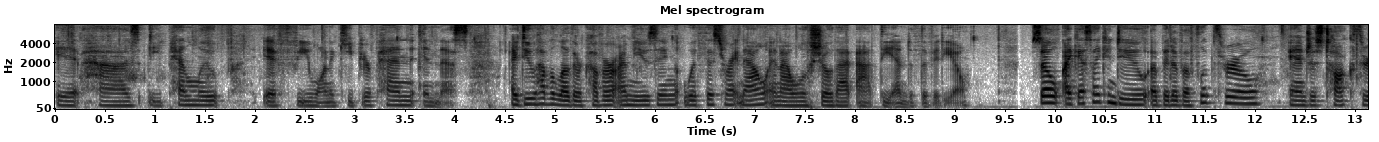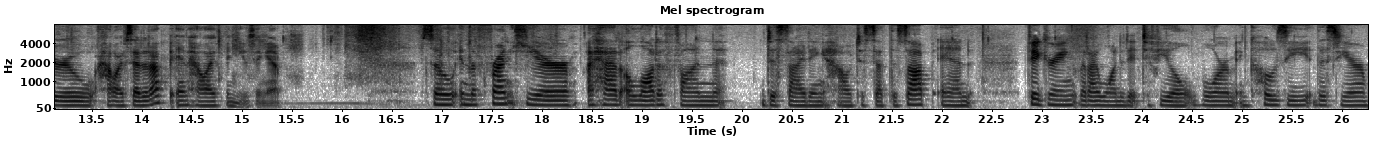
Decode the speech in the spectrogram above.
it has a pen loop if you want to keep your pen in this. I do have a leather cover I'm using with this right now, and I will show that at the end of the video. So I guess I can do a bit of a flip through and just talk through how I've set it up and how I've been using it. So in the front here, I had a lot of fun deciding how to set this up and figuring that I wanted it to feel warm and cozy this year.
